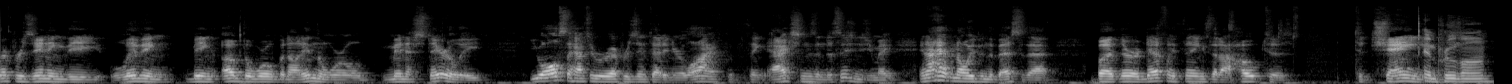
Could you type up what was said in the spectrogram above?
representing the living being of the world but not in the world ministerially you also have to represent that in your life with the thing actions and decisions you make and i haven't always been the best of that but there are definitely things that i hope to to change Improve on.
